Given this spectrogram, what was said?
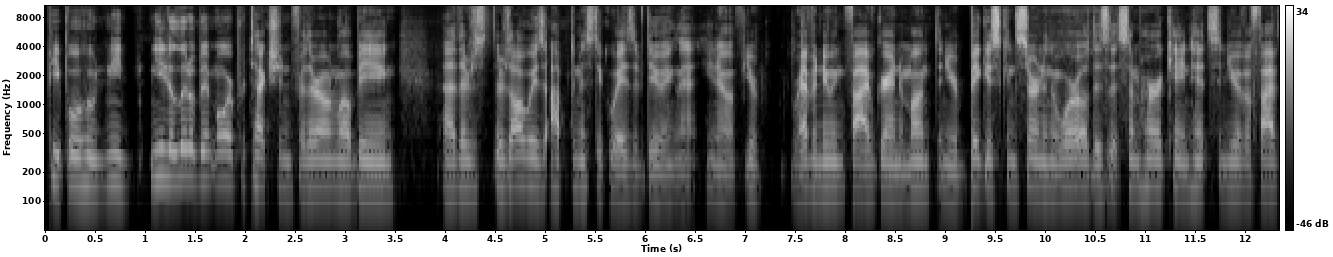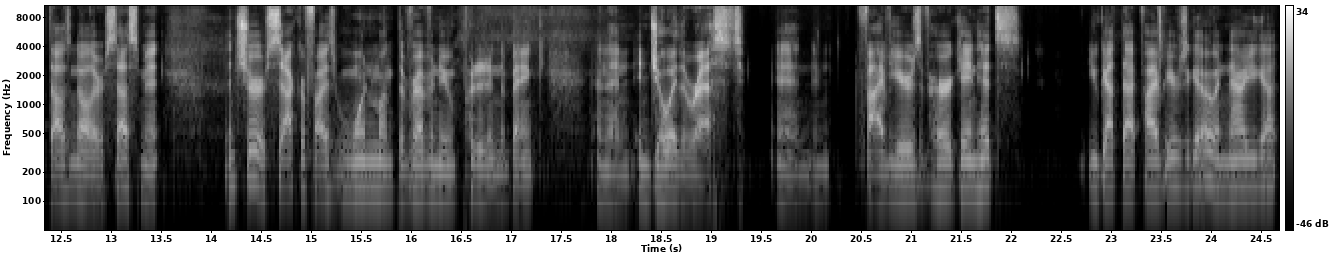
people who need need a little bit more protection for their own well-being uh, there's there's always optimistic ways of doing that you know if you're revenuing five grand a month and your biggest concern in the world is that some hurricane hits and you have a five thousand dollar assessment then sure sacrifice one month of revenue put it in the bank and then enjoy the rest and in five years of hurricane hits you got that five years ago and now you got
